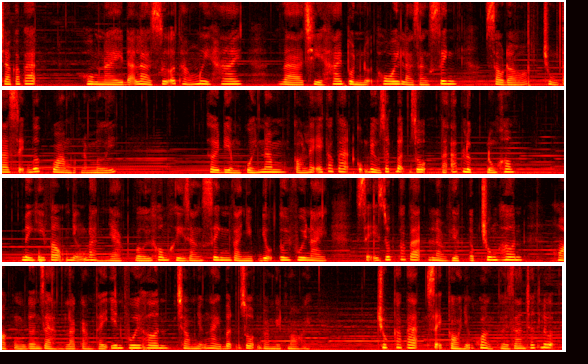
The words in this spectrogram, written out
Chào các bạn, hôm nay đã là giữa tháng 12 và chỉ 2 tuần nữa thôi là Giáng sinh, sau đó chúng ta sẽ bước qua một năm mới. Thời điểm cuối năm có lẽ các bạn cũng đều rất bận rộn và áp lực đúng không? Mình hy vọng những bản nhạc với không khí Giáng sinh và nhịp điệu tươi vui này sẽ giúp các bạn làm việc tập trung hơn hoặc đơn giản là cảm thấy yên vui hơn trong những ngày bận rộn và mệt mỏi. Chúc các bạn sẽ có những khoảng thời gian chất lượng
